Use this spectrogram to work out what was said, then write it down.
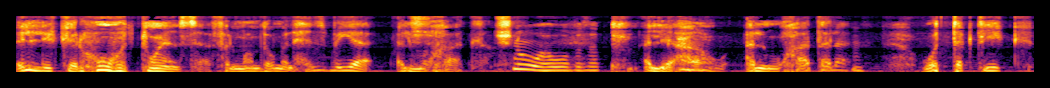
اللي كرهوه التوانسة في المنظومة الحزبية المخاتلة. شنو هو بالضبط؟ اللي هو المخاتلة والتكتيك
